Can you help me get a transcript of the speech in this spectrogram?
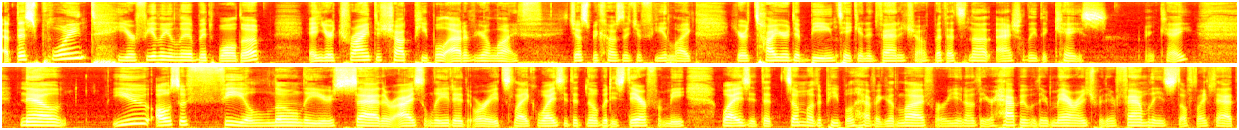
At this point, you're feeling a little bit walled up and you're trying to shut people out of your life just because that you feel like you're tired of being taken advantage of, but that's not actually the case. Okay? Now, you also feel lonely or sad or isolated or it's like why is it that nobody's there for me why is it that some other people have a good life or you know they're happy with their marriage with their family and stuff like that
